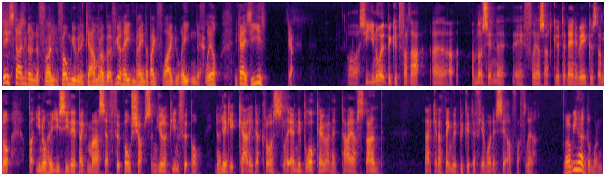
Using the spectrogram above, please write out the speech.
They stand down the front, film you with a camera, but if you're hiding behind a big flag lighting the flare, you can't see you. Yeah. Oh, see, you know it'd be good for that. Uh, I'm not saying that uh, flares are good in any way because they're not. But you know how you see the big, massive football shirts in European football. You know Yeah. they get carried across, like, and they block out an entire stand. That kind of thing would be good if you want to set off a flare. Oh, we had them one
